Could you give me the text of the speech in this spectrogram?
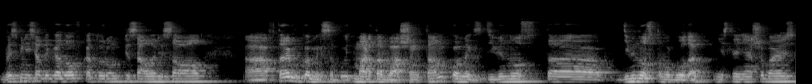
80-х годов, который он писал и рисовал. А вторым комиксом будет Марта Вашингтон, комикс 90... 90-го года, если я не ошибаюсь.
